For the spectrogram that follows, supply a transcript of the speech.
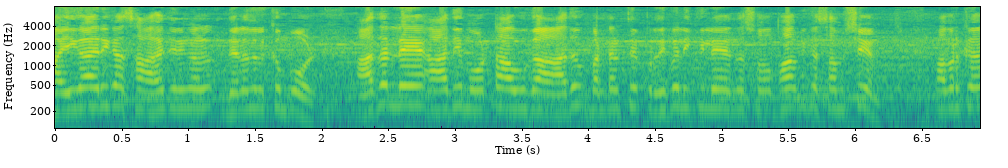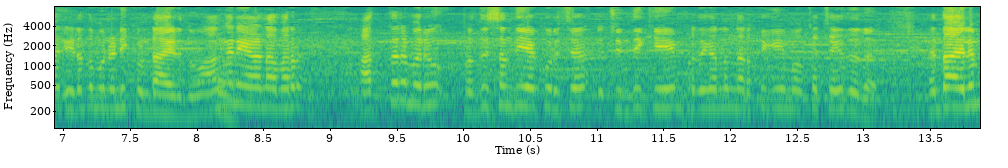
വൈകാരിക സാഹചര്യങ്ങൾ നിലനിൽക്കുമ്പോൾ അതല്ലേ ആദ്യം വോട്ടാവുക അത് മണ്ഡലത്തിൽ പ്രതിഫലിക്കില്ലേ എന്ന സ്വാഭാവിക സംശയം അവർക്ക് ഇടതുമുന്നണിക്കുണ്ടായിരുന്നു. അങ്ങനെയാണ് അവർ അത്തരമൊരു പ്രതിസന്ധിയെക്കുറിച്ച് ചിന്തിക്കുകയും പ്രതികരണം നടത്തുകയും ഒക്കെ ചെയ്തത്. എന്തായാലും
